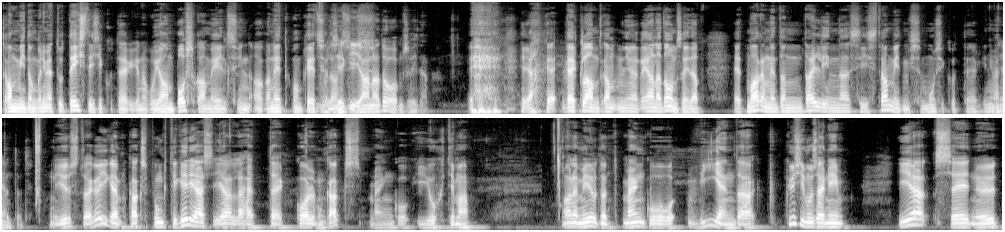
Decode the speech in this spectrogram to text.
trammid on ka nimetatud teiste isikute järgi, nagu Jaan Poska meil siin, aga need konkreetsed no, on isegi siis... Yana Toom sõidab. Jah, reklaamtramm nimega Yana Toom sõidab. Et ma arvan, need on Tallinna siis trammid, mis on muusikute järgi nimetatud. just, väga õige, kaks punkti kirjas ja lähete kolm-kaks mängu juhtima. oleme jõudnud mängu viienda küsimuseni ja see nüüd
